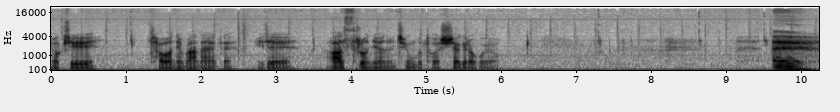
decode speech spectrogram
역시 자원이 많아야 돼. 이제 아스트로니아는 지금부터가 시작이라고요. 에휴.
